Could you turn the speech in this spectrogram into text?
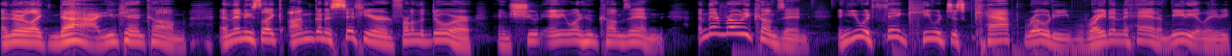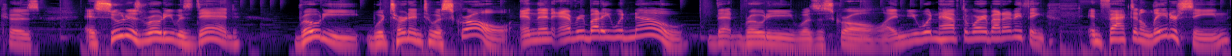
And they're like, nah, you can't come. And then he's like, I'm going to sit here in front of the door and shoot anyone who comes in. And then Rhodey comes in, and you would think he would just cap Rhodey right in the head immediately because as soon as Rhodey was dead, Rhodey would turn into a Skrull and then everybody would know that Rhodey was a Skrull, and you wouldn't have to worry about anything. In fact, in a later scene,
